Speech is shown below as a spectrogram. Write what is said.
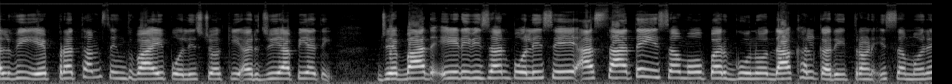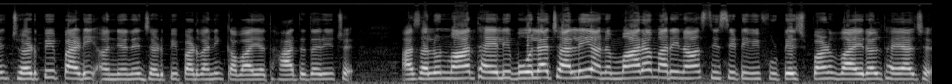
અલવીએ પ્રથમ સિંધવાઈ પોલીસ ચોકી અરજી આપી હતી. જે બાદ એ ડિવિઝન પોલીસે આ સાતેય ઈસમો પર ગુનો દાખલ કરી ત્રણ ઈસમોને ઝડપી પાડી અન્યને ઝડપી પાડવાની કવાયત હાથ ધરી છે. આ સલૂનમાં થયેલી બોલાચાલી અને મારામારીના સીસીટીવી ફૂટેજ પણ વાયરલ થયા છે.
